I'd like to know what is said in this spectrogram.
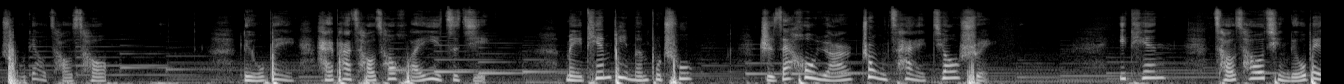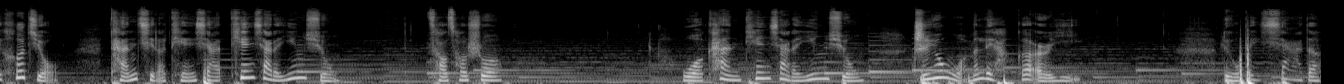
除掉曹操。刘备还怕曹操怀疑自己，每天闭门不出，只在后园种菜浇水。一天，曹操请刘备喝酒，谈起了天下天下的英雄。曹操说：“我看天下的英雄，只有我们两个而已。”刘备吓得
